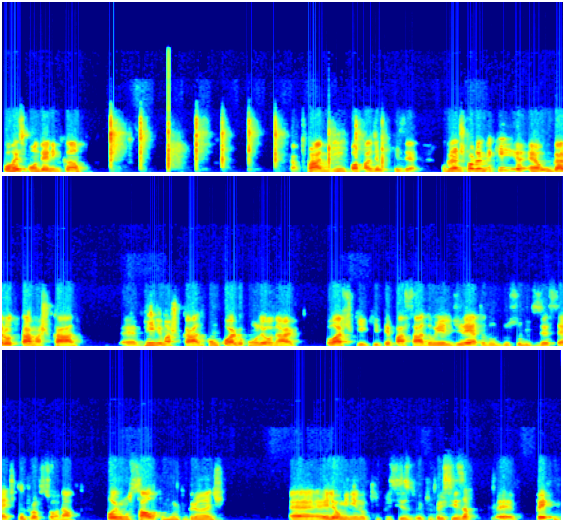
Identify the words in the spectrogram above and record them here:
correspondendo em campo, para mim, pode fazer o que quiser. O grande problema é que é, é o garoto está machucado, é, vive machucado, concordo com o Leonardo. Eu acho que, que ter passado ele direto do, do sub-17 para o profissional foi um salto muito grande. É, ele é um menino que precisa, que precisa é, se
